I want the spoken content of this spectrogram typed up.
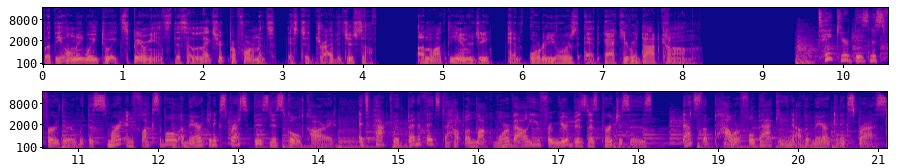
but the only way to experience this electric performance is to drive it yourself. Unlock the energy and order yours at Acura.com. Take your business further with the smart and flexible American Express Business Gold Card. It's packed with benefits to help unlock more value from your business purchases. That's the powerful backing of American Express.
